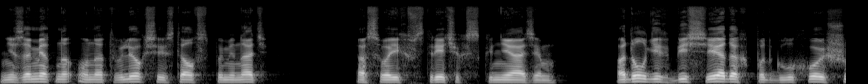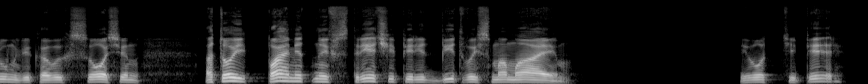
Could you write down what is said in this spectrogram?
Незаметно он отвлекся и стал вспоминать о своих встречах с князем, о долгих беседах под глухой шум вековых сосен, о той памятной встрече перед битвой с Мамаем. И вот теперь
